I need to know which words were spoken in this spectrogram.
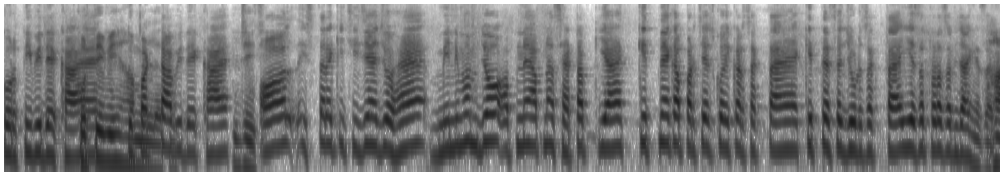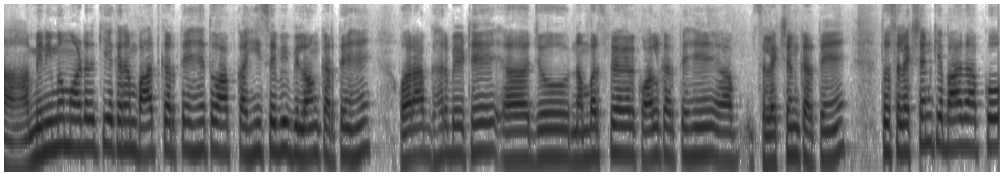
कुर्ती भी देखा है कुर्ती भी, दुपट्टा भी देखा है। और इस तरह की चीज़ें जो है मिनिमम जो अपने अपना सेटअप किया है कितने का परचेज कोई कर सकता है कितने से जुड़ सकता है ये सब थोड़ा समझाएँगे सर। हाँ हाँ मिनिमम ऑर्डर की अगर हम बात करते हैं तो आप कहीं से भी बिलोंग करते हैं और आप घर बैठे जो नंबर्स पे अगर कॉल करते हैं आप सिलेक्शन करते हैं तो सिलेक्शन के बाद आपको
